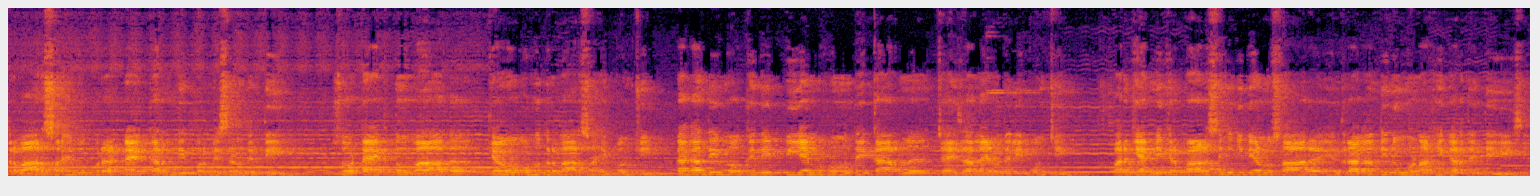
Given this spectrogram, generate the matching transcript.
ਦਰਬਾਰ ਸਾਹਿਬ ਉੱਪਰ ਅਟੈਕ ਕਰਨ ਦੀ ਪਰਮਿਸ਼ਨ ਦਿੱਤੀ। ਸੋ ਅਟੈਕ ਤੋਂ ਬਾਅਦ ਕਿਉਂ ਉਹ ਦਰਬਾਰ ਸਾਹਿਬ ਪਹੁੰਚੀ? ਇੰਦਰਾ ਗਾਂਧੀ ਮੌਕੇ ਦੀ ਪੀਐਮ ਹੋਣ ਦੇ ਕਾਰਨ ਜਾਇਜ਼ਾ ਲੈਣ ਦੇ ਲਈ ਪਹੁੰਚੀ। ਪਰ ਗਿਆਨੀ ਕਿਰਪਾਲ ਸਿੰਘ ਜੀ ਦੇ ਅਨੁਸਾਰ ਇੰਦਰਾ ਗਾਂਧੀ ਨੂੰ ਮਨਾਹੀ ਕਰ ਦਿੱਤੀ ਗਈ ਸੀ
